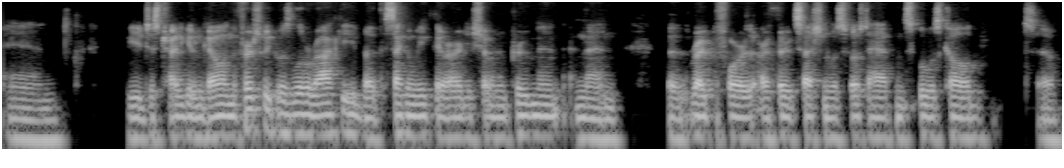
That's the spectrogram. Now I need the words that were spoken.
and we just tried to get them going. The first week was a little rocky, but the second week they were already showing improvement. And then the, right before our third session was supposed to happen, school was called. So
